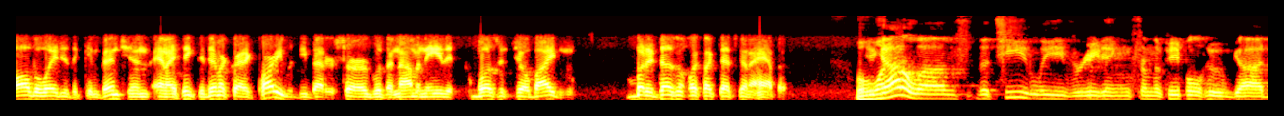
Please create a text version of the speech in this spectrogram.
all the way to the convention. And I think the Democratic Party would be better served with a nominee that wasn't Joe Biden. But it doesn't look like that's going to happen. Well, you what- gotta love the tea leaf reading from the people who got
